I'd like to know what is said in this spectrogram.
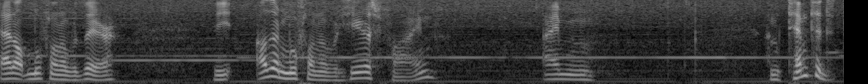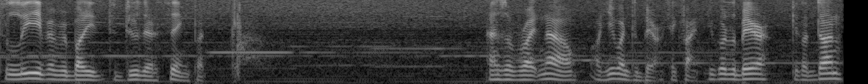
adult Mouflon over there. The other Mouflon over here is fine. I'm I'm tempted to leave everybody to do their thing, but as of right now, oh, you went to the bear. Okay, fine. You go to the bear, get that done.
